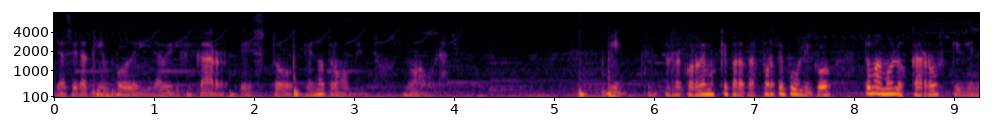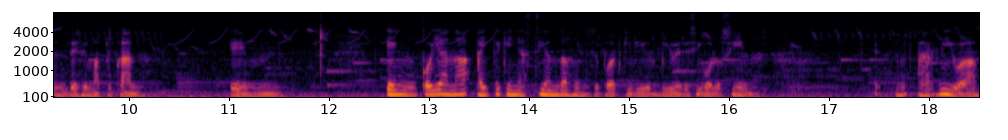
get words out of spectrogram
Ya será tiempo de ir a verificar esto en otro momento, no ahora. Bien, recordemos que para transporte público tomamos los carros que vienen desde Matucana. En, en Coyana hay pequeñas tiendas donde se puede adquirir víveres y golosinas. Arriba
